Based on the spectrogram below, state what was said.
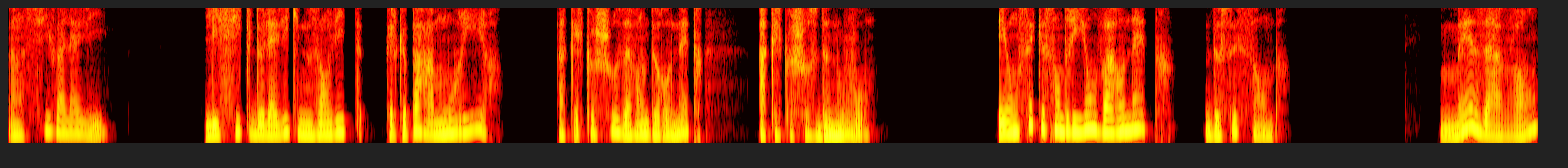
Ainsi va la vie. Les cycles de la vie qui nous invitent quelque part à mourir à quelque chose avant de renaître à quelque chose de nouveau. Et on sait que Cendrillon va renaître de ses cendres. Mais avant,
